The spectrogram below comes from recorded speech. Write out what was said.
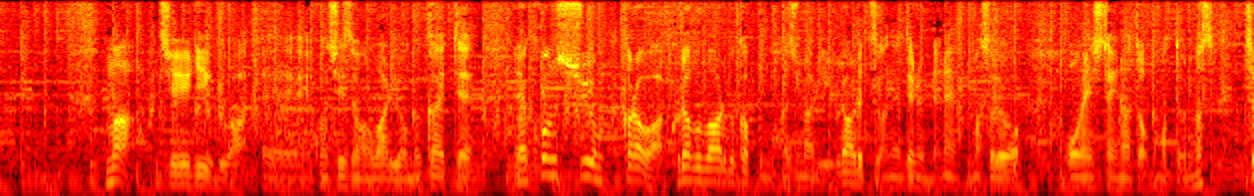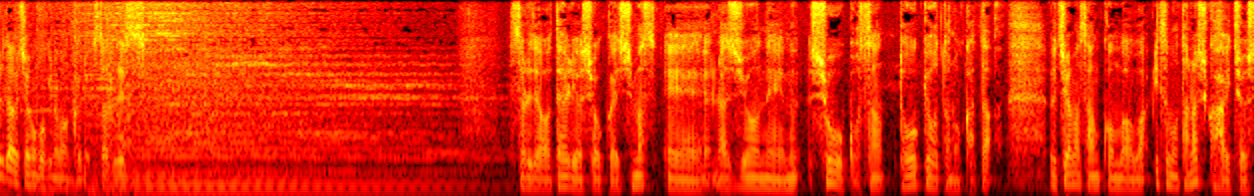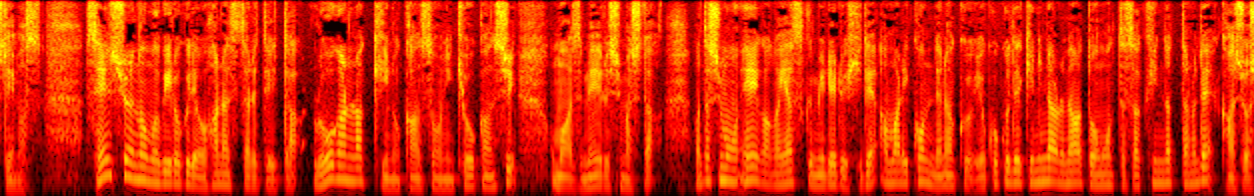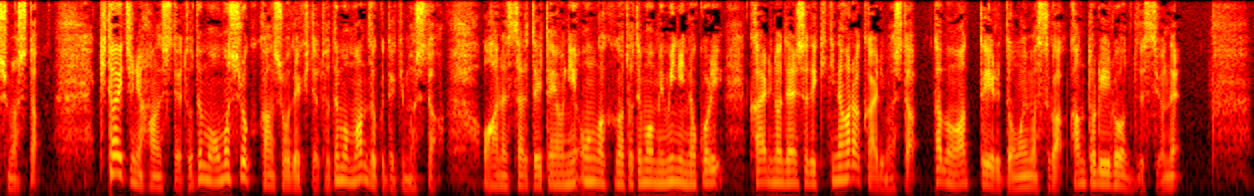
まあ J リーグは、えー今シーズンは終わりを迎えて、えー今週からはクラブワールドカップも始まり浦和レッズがね出るんでね、まあ、それを応援したいなと思っております。それでは内山国のバンクールスタートです。それではお便りを紹介します。えー、ラジオネーム、しょうこさん、東京都の方。内山さんこんばんは。いつも楽しく拝聴しています。先週のムビログでお話しされていた、ローガンラッキーの感想に共感し、思わずメールしました。私も映画が安く見れる日であまり混んでなく、予告で気になるなと思った作品だったので、鑑賞しました。期待値に反してとても面白く鑑賞できてとても満足できました。お話しされていたように音楽がとても耳に残り、帰りの電車で聴きながら帰りました。多分合っているると思いますが、カントリーロードですよね。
